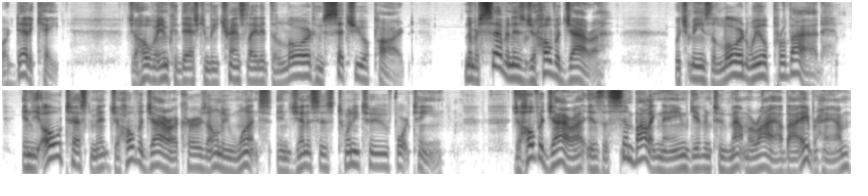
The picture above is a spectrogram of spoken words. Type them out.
or dedicate. Jehovah Imkadesh can be translated the Lord who sets you apart. Number seven is Jehovah Jireh, which means the Lord will provide. In the Old Testament, Jehovah Jireh occurs only once in Genesis 22:14. Jehovah Jireh is the symbolic name given to Mount Moriah by Abraham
